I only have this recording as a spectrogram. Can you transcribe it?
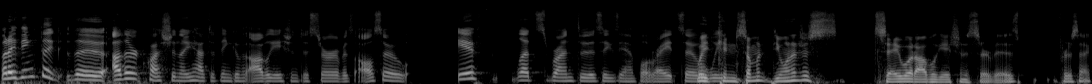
But I think the the other question that you have to think of with obligation to serve is also if let's run through this example, right? So Wait, can someone? Do you want to just say what obligation to serve is for a sec?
